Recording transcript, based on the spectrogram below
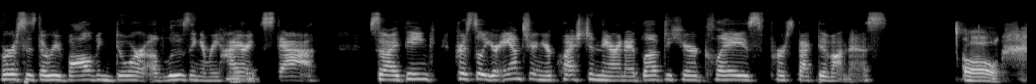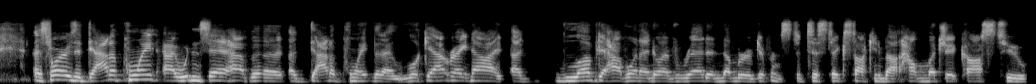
versus the revolving door of losing and rehiring mm-hmm. staff. So I think, Crystal, you're answering your question there, and I'd love to hear Clay's perspective on this. Oh, as far as a data point, I wouldn't say I have a, a data point that I look at right now. I, would love to have one. I know I've read a number of different statistics talking about how much it costs to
